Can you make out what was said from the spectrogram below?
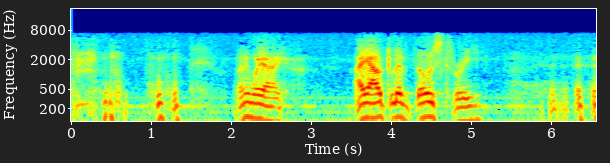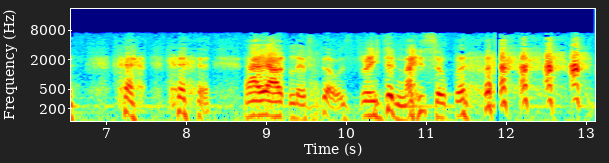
anyway, I I outlived those three. I outlived those three, didn't I, Super?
